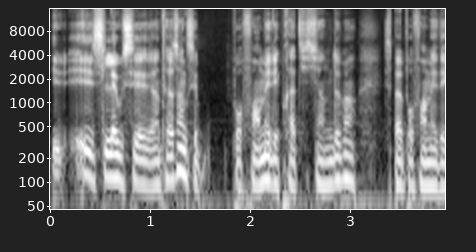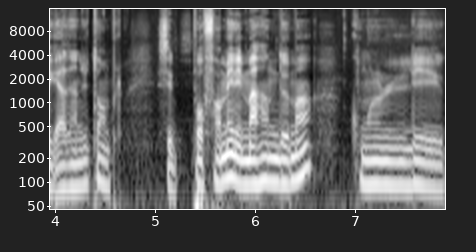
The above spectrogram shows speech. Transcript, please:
Et, c'est là où c'est intéressant que c'est pour former les praticiens de demain. C'est pas pour former des gardiens du temple. C'est pour former les marins de demain qu'on les,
